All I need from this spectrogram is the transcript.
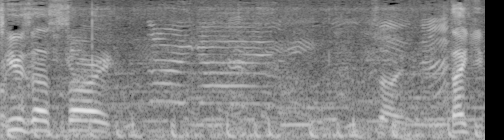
Excuse us, sorry. Sorry. Thank you.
